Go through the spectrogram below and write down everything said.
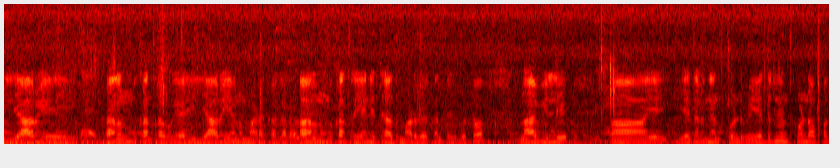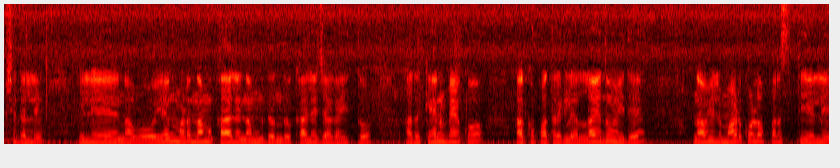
ಇಲ್ಲಿ ಯಾರು ಕಾನೂನು ಮುಖಾಂತರವಾಗಿ ಇಲ್ಲಿ ಯಾರು ಏನು ಮಾಡೋಕ್ಕಾಗಲ್ಲ. ಕಾನೂನು ಮುಖಾಂತರ ಏನಿದ್ರೆ ಅದು ಮಾಡಬೇಕಂತ ಹೇಳ್ಬಿಟ್ಟು ನಾವಿಲ್ಲಿ ಎದುರು ನಿಂತ್ಕೊಂಡ್ವಿ. ಎದುರು ನಿಂತ್ಕೊಂಡ ಪಕ್ಷದಲ್ಲಿ ಇಲ್ಲಿ ನಾವು ಏನು ಮಾಡೋದು ನಮ್ಮ ಖಾಲಿ ನಮ್ಮದೊಂದು ಖಾಲಿ ಜಾಗ ಇತ್ತು. ಅದಕ್ಕೇನು ಬೇಕು? ಹಕ್ಕುಪತ್ರಗಳೆಲ್ಲ ಇದೂ ಇದೆ. ನಾವು ಇಲ್ಲಿ ಮಾಡಿಕೊಳ್ಳೋ ಪರಿಸ್ಥಿತಿಯಲ್ಲಿ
